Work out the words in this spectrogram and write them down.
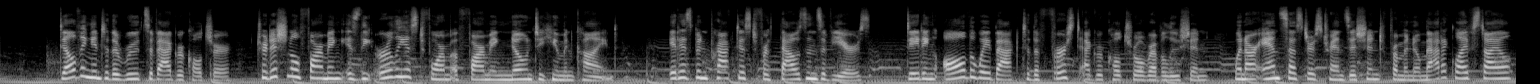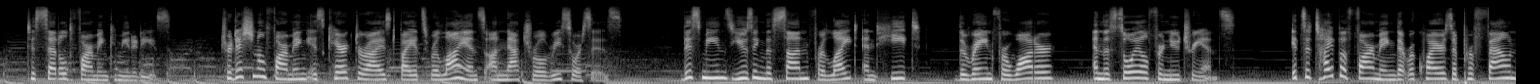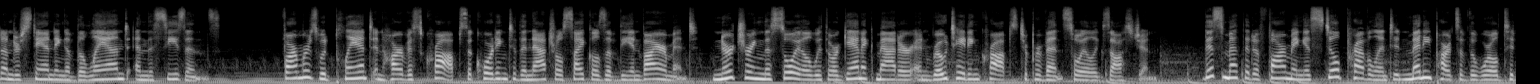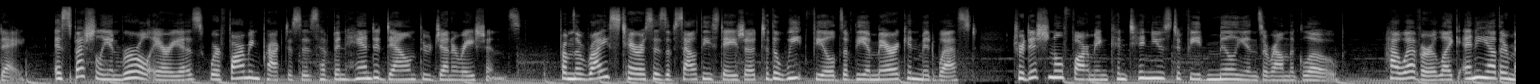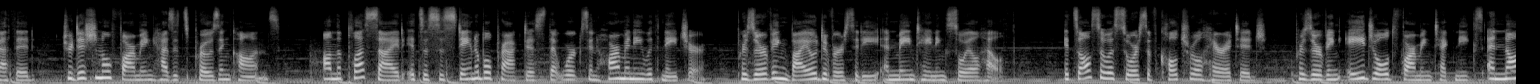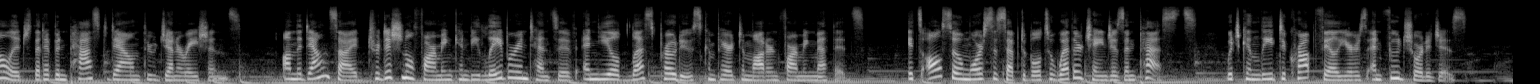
Delving into the roots of agriculture, traditional farming is the earliest form of farming known to humankind. It has been practiced for thousands of years, dating all the way back to the first agricultural revolution when our ancestors transitioned from a nomadic lifestyle to settled farming communities. Traditional farming is characterized by its reliance on natural resources. This means using the sun for light and heat, the rain for water, and the soil for nutrients. It's a type of farming that requires a profound understanding of the land and the seasons farmers would plant and harvest crops according to the natural cycles of the environment, nurturing the soil with organic matter and rotating crops to prevent soil exhaustion. This method of farming is still prevalent in many parts of the world today, especially in rural areas where farming practices have been handed down through generations. From the rice terraces of Southeast Asia to the wheat fields of the American Midwest, traditional farming continues to feed millions around the globe. However, like any other method, Traditional farming has its pros and cons. On the plus side, it's a sustainable practice that works in harmony with nature, preserving biodiversity and maintaining soil health. It's also a source of cultural heritage, preserving age-old farming techniques and knowledge that have been passed down through generations. On the downside, traditional farming can be labor-intensive and yield less produce compared to modern farming methods. It's also more susceptible to weather changes and pests, which can lead to crop failures and food shortages.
